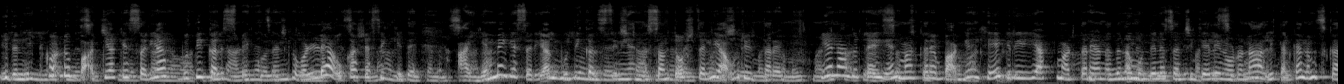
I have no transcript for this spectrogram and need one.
ಇದನ್ನ ಇಟ್ಕೊಂಡು ಭಾಗ್ಯಕ್ಕೆ ಸರಿಯಾಗಿ ಬುದ್ಧಿ ಕಲಿಸಬೇಕು? ನನಗೆ ಒಳ್ಳೆ ಅವಕಾಶ ಸಿಕ್ಕಿದೆ. ಆ. ಎಮ್ಮೆಗೆ ಸರಿಯಾಗಿ ಬುದ್ಧಿ ಕಲಿಸ್ತೀನಿ ಅನ್ನೋ ಸಂತೋಷದಲ್ಲಿ ಅವ್ರು ಇರ್ತಾರೆ. ಏನಾಗುತ್ತೆ? ಏನ್ ಮಾಡ್ತಾರೆ? ಭಾಗ್ಯ ಹೇಗೆ ರಿಯಾಕ್ಟ್ ಮಾಡ್ತಾರೆ ಅನ್ನೋದನ್ನ ಮುಂದಿನ ಸಂಚಿಕೆಯಲ್ಲಿ ನೋಡೋಣ. ಅಲ್ಲಿ ತನಕ ನಮಸ್ಕಾರ.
